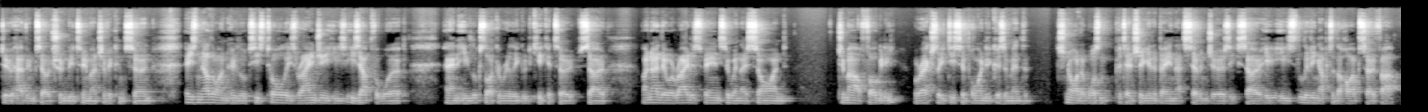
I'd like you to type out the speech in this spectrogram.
do have him, so it shouldn't be too much of a concern. He's another one who looks, he's tall, he's rangy, he's, he's up for work, and he looks like a really good kicker too. So I know there were Raiders fans who, when they signed Jamal Fogarty, were actually disappointed because it meant that Schneider wasn't potentially going to be in that seven jersey. So he, he's living up to the hype so far.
